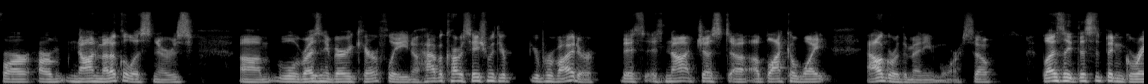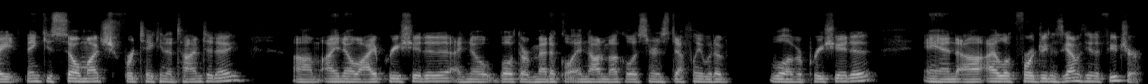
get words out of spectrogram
for our, our non-medical listeners um, will resonate very carefully. You know, have a conversation with your your provider. This is not just a, a black and white algorithm anymore. So, Leslie, this has been great. Thank you so much for taking the time today. Um, I know I appreciated it. I know both our medical and non-medical listeners definitely would have will have appreciated it. And uh, I look forward to doing this again with you in the future.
